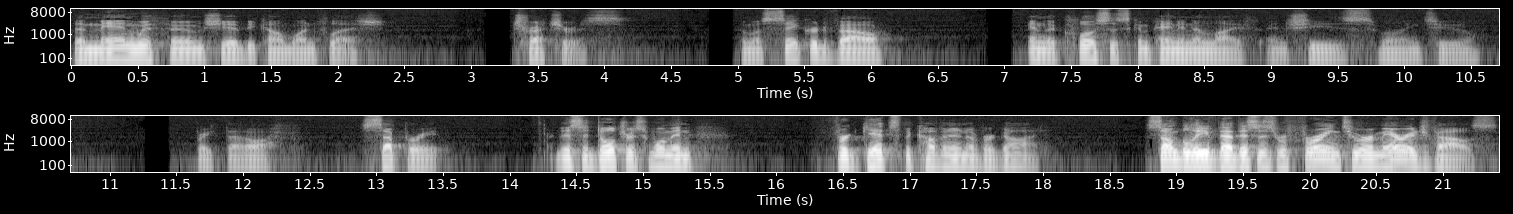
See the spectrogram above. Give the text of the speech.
the man with whom she had become one flesh. Treacherous. The most sacred vow and the closest companion in life, and she's willing to break that off, separate. This adulterous woman forgets the covenant of her God. Some believe that this is referring to her marriage vows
